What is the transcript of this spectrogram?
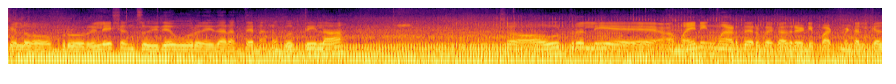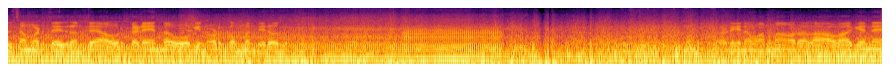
ಕೆಲವೊಬ್ಬರು ರಿಲೇಷನ್ಸು ಇದೇ, ಊರಲ್ಲಿ ಇದ್ದಾರಂತೆ ನನಗೆ ಗೊತ್ತಿಲ್ಲ. ಸೊ ಅವ್ರದ್ರಲ್ಲಿ ಮೈನಿಂಗ್ ಮಾಡ್ತಾ ಇರಬೇಕಾದ್ರೆ ಡಿಪಾರ್ಟ್ಮೆಂಟಲ್ಲಿ ಕೆಲಸ ಮಾಡ್ತಾ ಇದ್ರಂತೆ, ಅವ್ರ ಕಡೆಯಿಂದ ಹೋಗಿ ನೋಡ್ಕೊಂಬಂದಿರೋದು ನೋಡಿ, ನಮ್ಮ ಅಮ್ಮ ಅವರೆಲ್ಲ ಅವಾಗೇನೆ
